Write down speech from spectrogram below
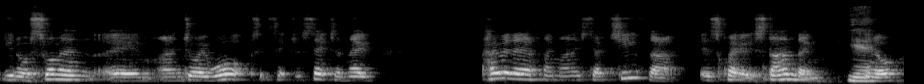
you know, swimming, um, I enjoy walks, etc., etc. Now, how on earth I managed to achieve that is quite outstanding, yeah. you know.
